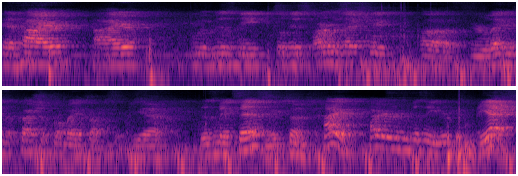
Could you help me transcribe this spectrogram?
and higher, higher with this knee. So this arm is actually, uh, your leg is a cushion for my triceps. Yeah. Does it make sense? Makes sense. Higher, higher than this knee. You're. Yes.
